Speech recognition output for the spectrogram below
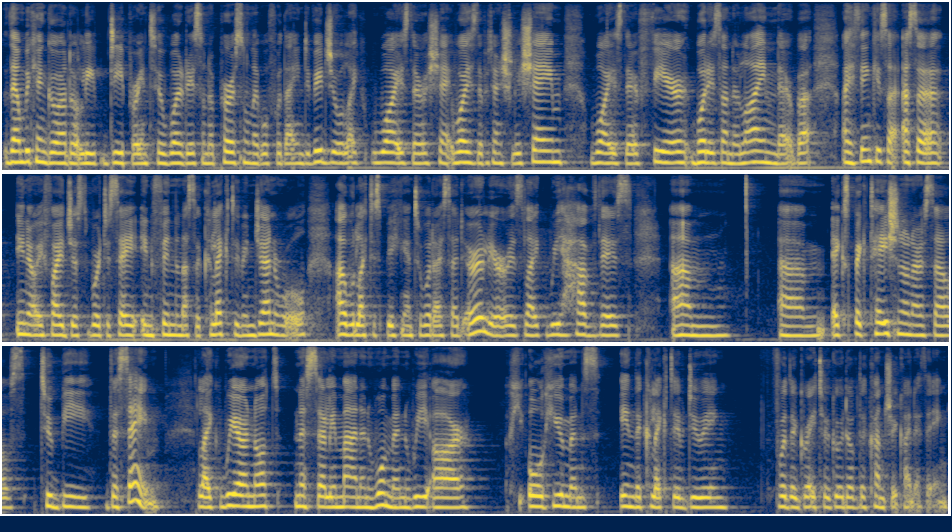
then we can go a little deeper into what it is on a personal level for that individual like why is there a shame why is there potentially shame? Why is there fear? What is underlying there? But i think it's a, as a you know if i just were to say in finland as a collective in general i would like to speak into what i said earlier is like we have this um, um, expectation on ourselves to be the same. Like we are not necessarily man and woman. We are all humans in the collective doing for the greater good of the country kind of thing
